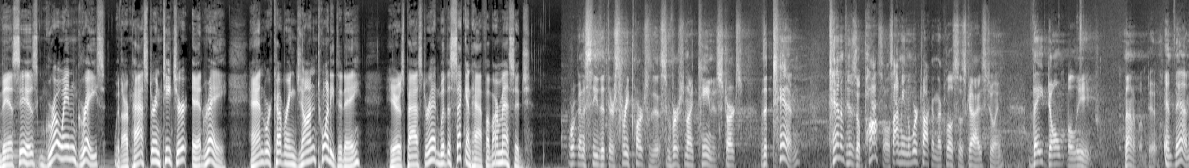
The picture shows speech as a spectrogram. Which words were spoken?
This is Grow in Grace with our pastor and teacher, Ed Ray. And we're covering John 20 today. Here's Pastor Ed with the second half of our message we're going to see that there's three parts of this. In verse 19, it starts the 10, 10 of his apostles. I mean, we're talking the closest guys to him. They don't believe. None of them do. And then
